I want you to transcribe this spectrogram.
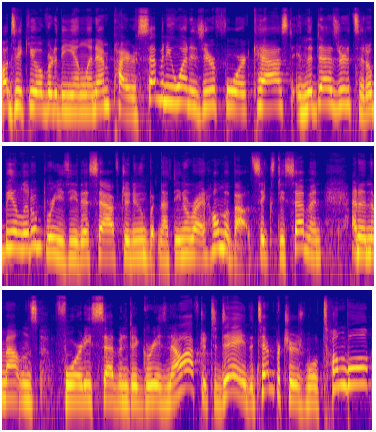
I'll take you over to the Inland Empire. 71 is your forecast. In the deserts, it'll be a little breezy this afternoon, but nothing to write home about. 67 and in the mountains mountains, 47 degrees. Now, after today, the temperatures will tumble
